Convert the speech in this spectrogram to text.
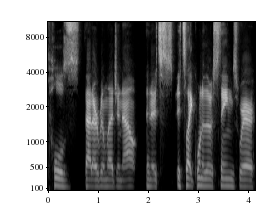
pulls that urban legend out and it's it's like one of those things where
